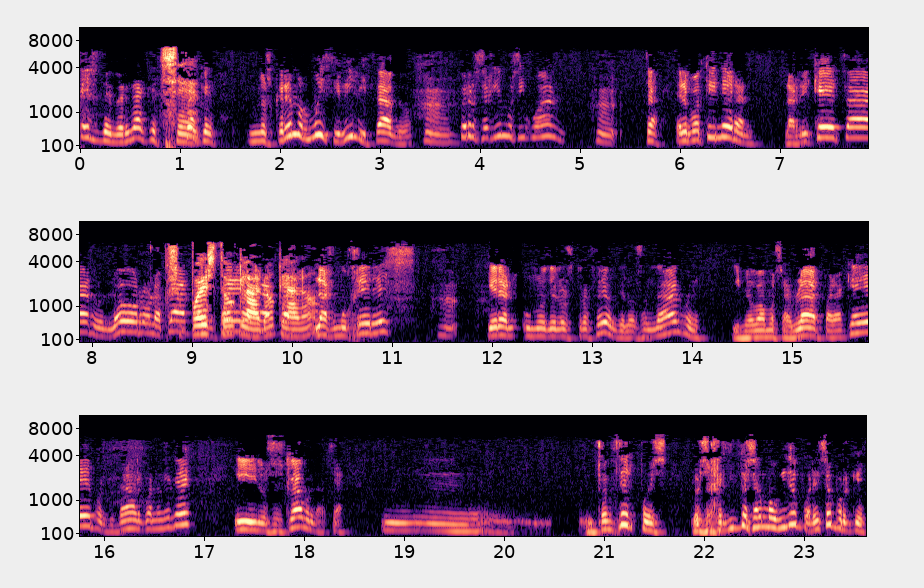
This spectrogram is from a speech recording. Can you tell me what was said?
es, de verdad que, que nos queremos muy civilizados, hmm. pero seguimos igual. Hmm. O sea, el botín eran la riqueza, el oro, la plata, Supuesto, claro, claro. las mujeres, hmm. que eran uno de los trofeos de los soldados, pues, y no vamos a hablar para qué, porque tal, cuando no qué, y los esclavos, o sea, mm, entonces, pues los ejércitos se han movido por eso, porque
